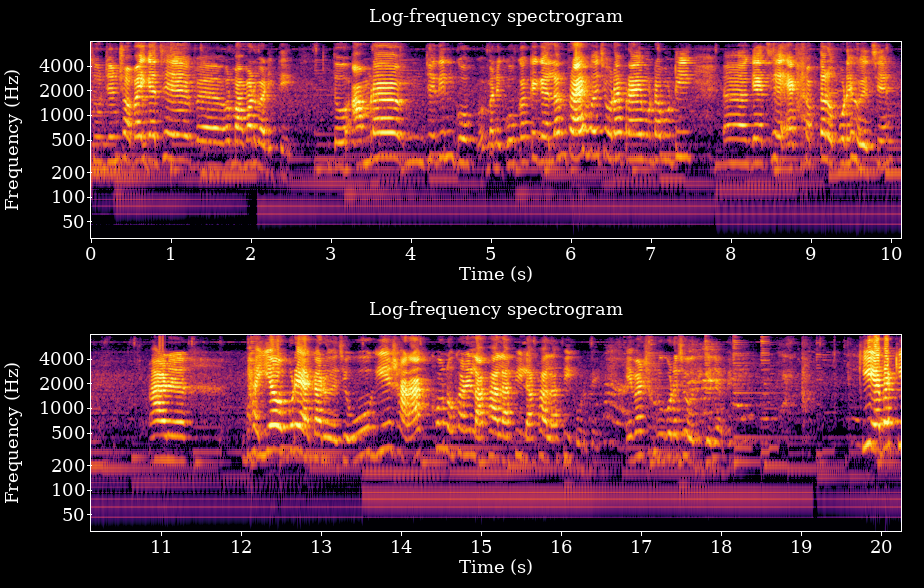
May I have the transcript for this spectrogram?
সূর্যন সবাই গেছে ওর মামার বাড়িতে। তো আমরা যেদিন গো মানে গোকাকে গেলাম, প্রায় হয়েছে, ওরা প্রায় মোটামুটি গেছে, এক সপ্তাহের ওপরে হয়েছে। আর, ভাইয়া ওপরে একা রয়েছে। ও গিয়ে সারাক্ষণ ওখানে লাফালাফি লাফালাফি করবে। এবার শুরু করেছে, ওদিকে যাবে। কি এবার কি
